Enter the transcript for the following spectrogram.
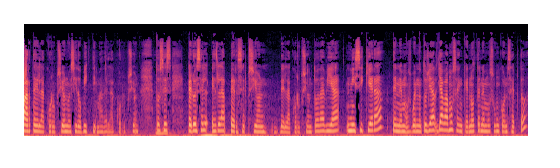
parte de la corrupción o he sido víctima de la corrupción. Entonces, pero es, el, es la percepción de la corrupción. Todavía ni siquiera tenemos, bueno, entonces ya, ya vamos en que no tenemos un concepto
